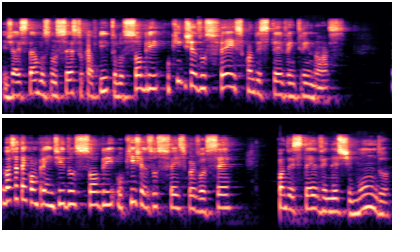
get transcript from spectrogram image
e já estamos no sexto capítulo, sobre o que Jesus fez quando esteve entre nós. E você tem compreendido sobre o que Jesus fez por você? quando esteve neste mundo,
